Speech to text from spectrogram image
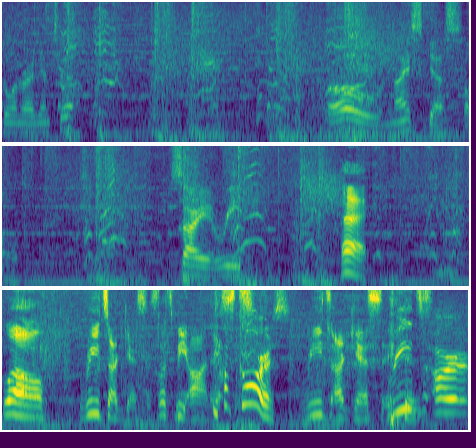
Going right into it. Oh, nice guess hold. Sorry, Reed. Hey, Well, Reads our guesses. Let's be honest. Of course. Reads our guesses. Reads are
